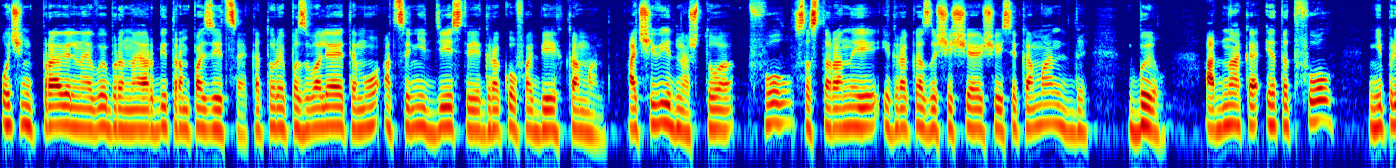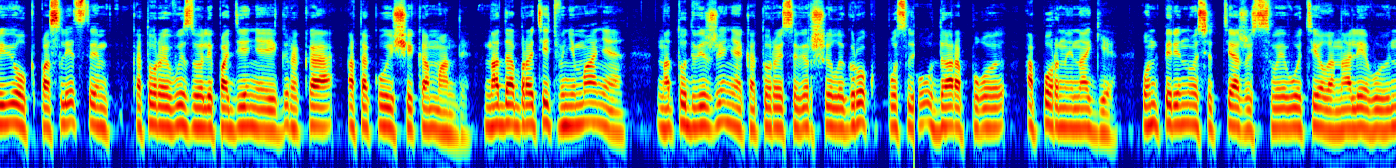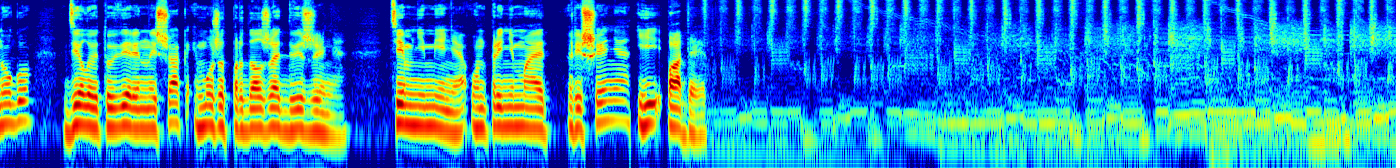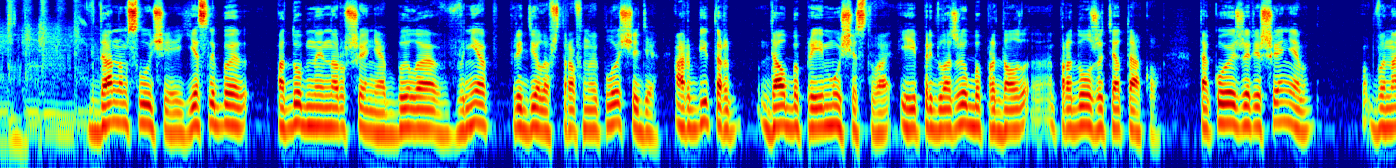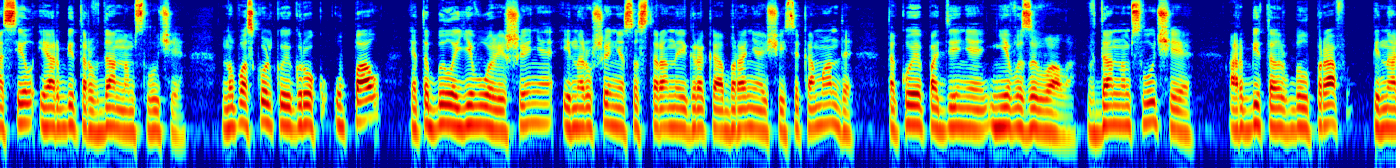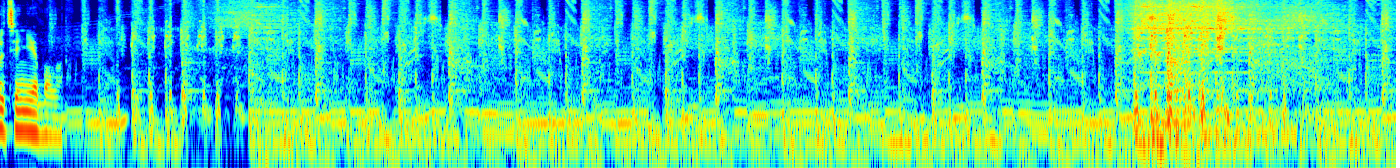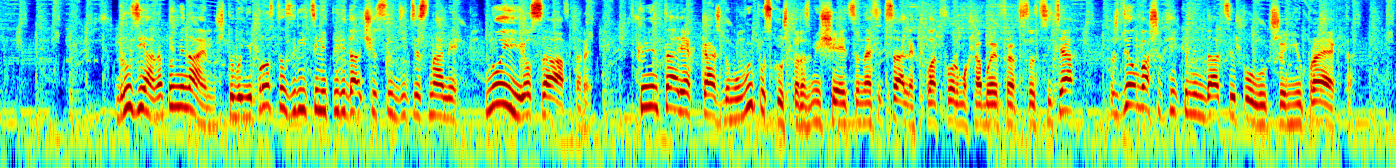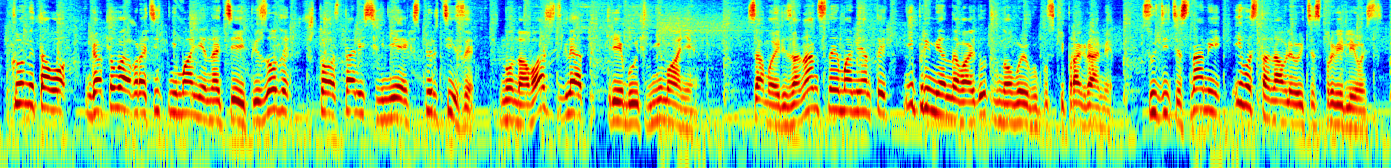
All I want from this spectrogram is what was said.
очень правильная выбранная арбитром позиция, которая позволяет ему оценить действия игроков обеих команд. Очевидно, что фол со стороны игрока защищающейся команды был. Однако этот фол не привел к последствиям, которые вызвали падение игрока атакующей команды. Надо обратить внимание на то движение, которое совершил игрок после удара по опорной ноге. Он переносит тяжесть своего тела на левую ногу, делает уверенный шаг и может продолжать движение. Тем не менее, он принимает решение и падает. В данном случае, если бы подобное нарушение было вне пределов штрафной площади, арбитр дал бы преимущество и предложил бы продолжить атаку. Такое же решение выносил и арбитр в данном случае – но поскольку игрок упал, это было его решение, и нарушение со стороны игрока обороняющейся команды такое падение не вызывало. В данном случае арбитр был прав, пенальти не было. Друзья, напоминаем, что вы не просто зрители передачи «Судите с нами», но и ее соавторы. В комментариях к каждому выпуску, что размещается на официальных платформах АБФ в соцсетях, ждем ваших рекомендаций по улучшению проекта. Кроме того, готовы обратить внимание на те эпизоды, что остались вне экспертизы, но на ваш взгляд требуют внимания. Самые резонансные моменты непременно войдут в новые выпуски программы. Судите с нами и восстанавливайте справедливость.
